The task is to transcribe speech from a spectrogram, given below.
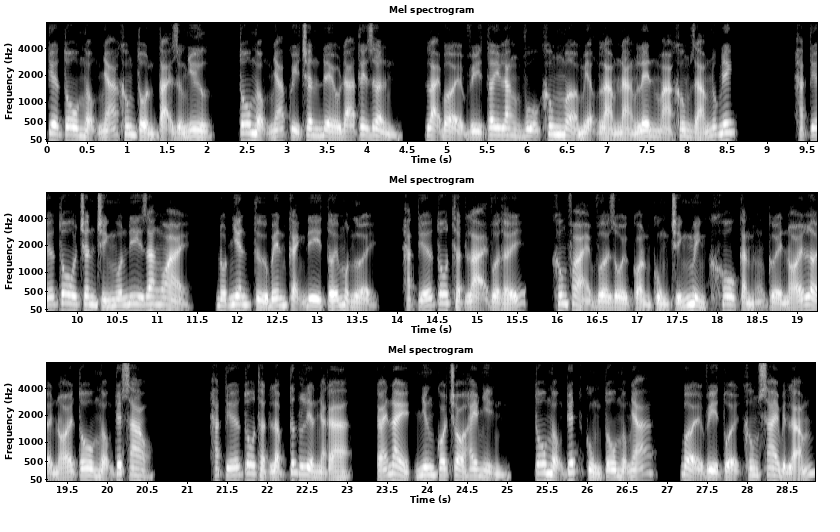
kia tô ngọc nhã không tồn tại dường như, tô ngọc nhã quỳ chân đều đã tê dần, lại bởi vì Tây Lăng Vũ không mở miệng làm nàng lên mà không dám núp ních. Hạt tía tô chân chính muốn đi ra ngoài, đột nhiên từ bên cạnh đi tới một người, hạt tía tô thật lại vừa thấy, không phải vừa rồi còn cùng chính mình khô cằn cười nói lời nói tô ngộng tuyết sao. Hạt tía tô thật lập tức liền nhạc a, cái này nhưng có trò hay nhìn, tô Mộng tuyết cùng tô Mộng nhã, bởi vì tuổi không sai biệt lắm,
